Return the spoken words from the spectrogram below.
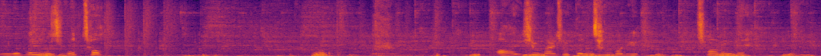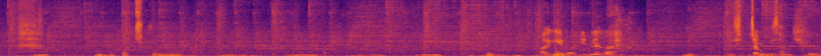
5분 55초 아, 이 신발 신고는 장거리 처음인데. 오빠 축구는. 아, 1월 1일날 20.23km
